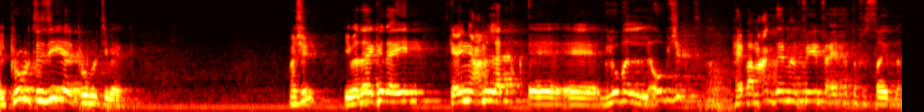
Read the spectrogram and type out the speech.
properties دي هي ال property bag ماشي؟ يبقى ده كده إيه؟ كأني عامل لك global object هيبقى معاك دايما فين؟ في أي حتة في ال site ده.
